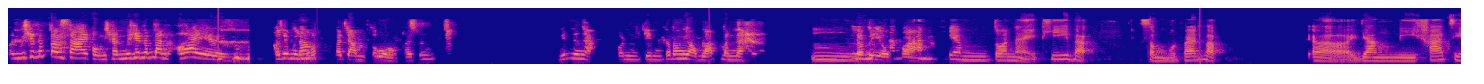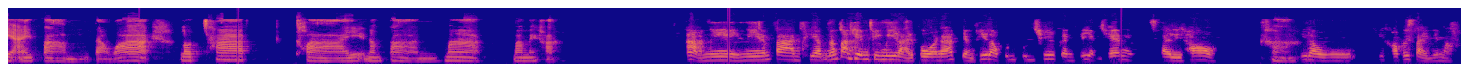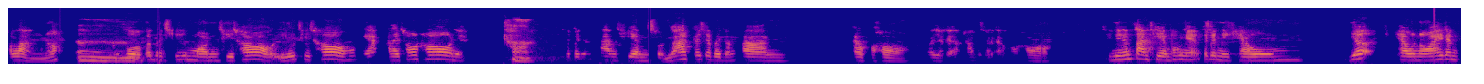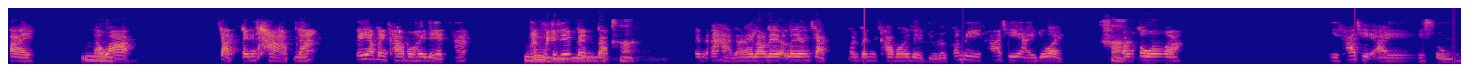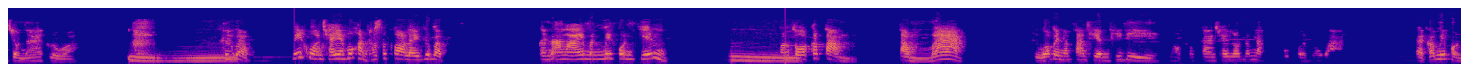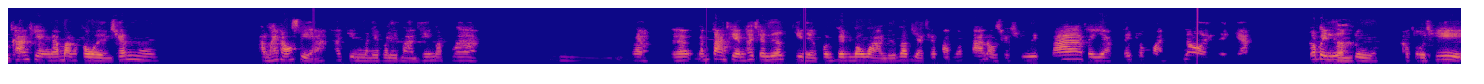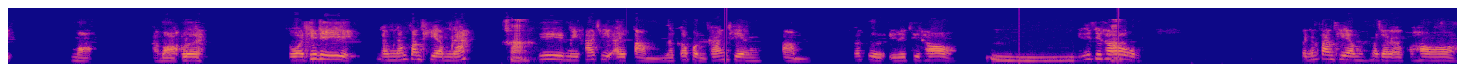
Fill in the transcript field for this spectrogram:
มันไม่ใช่น้ำตาลทรายของฉันไม่ใช่น้ำตาลอ้อยเลยเขาจะมีแล้วรสประจำตัวของเขาซึ่ง นิดนึงอะคนกินก็ต้องยอมรับมันนะอืมมีแล้วประโยชน์กว่าน้ำตาลเทียมตัวไหนที่แบบสมมุติว่าแบบเอ่อ ยังมีค่า GI ต่ำแต่ว่ารสชาติคล้ายน้ำตาลมากมากไหมคะอ่ามีมีน้ำตาลเทียมน้ำตาลเทียมจริงมีหลายตัวนะ อย่างที่เราคุ้นๆชื่อกันก็อย่างเช่น xylitol ค่ะที่เราที่เขาไปใส่ในหมากฝรั่งเนาะเออบางตัวก็เป็นชื่อ maltitol erythritol พวกเนี้ยอะไรทอลๆเนี่ยค่ะ จะเป็นน้ำตาลเทียมส่วนมากก็จะเป็นน้ำตาลแอลกอฮอล์เราอยากจะทำจากแอลกอฮอล์ทีนี้น้ำตาลเทียมพวกเนี้ยก็จะมีแคลเยอะ แคลน้อยกันไป แต่ว่าจัดเป็น carb นะ ก็ยังเป็นคาร์โบไฮเดรตนะมันไม่ได้เป็นแบบค่ะเป็นอาหารอะไรเราเลยเลยยังจัดมันเป็นคาร์โบไฮเดรตอยู่แล้วก็มีค่า GI ด้วยค่ะบางตัว มีค่า GI สูงจนน่ากลัวอืมคือแบบ ไม่ควรใช้อย่างพวกขัณฑสกรอะไรคือแบบ เป็นอะไรมันไม่ควรกินอืมบางตัวก็ต่ำต่ำมาก ถือว่าเป็นน้ำตาลเทียมที่ดีเหมาะกับการใช้ลดน้ำหนักของผู้ป่วยเบาหวาน แต่ก็มีผลข้างเคียงนะบางตัวอย่างเช่นทำให้ท้องเสีย ถ้ากินมันในปริมาณที่มากอืมๆนะแล้วน้ำตาลเทียมถ้าจะเลือกกินอย่างคนเป็นเบาหวานหรือแบบอยากจะตัดน้ำตาลออกจากชีวิตบ้างแต่อยากได้กำหวานนิดหน่อยอะไรเงี้ย ก็ไปเลือกดู เอาตัวที่เหมาะอะบอกเลย ตัวที่ดีน้ำน้ำตาลเทียมนะค่ะ ที่มีค่า GI ต่ำแล้วก็ผลข้างเคียงต่ำก็คืออิริทิทอลอืมอิริทิทอลเป็นน้ำตาลเทียมมาจากแอลกอฮอล์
